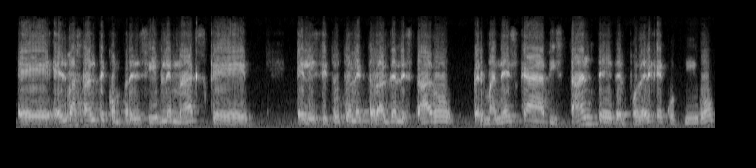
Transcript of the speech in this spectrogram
Eh, es bastante comprensible, Max, que el Instituto Electoral del Estado permanezca distante del Poder Ejecutivo,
